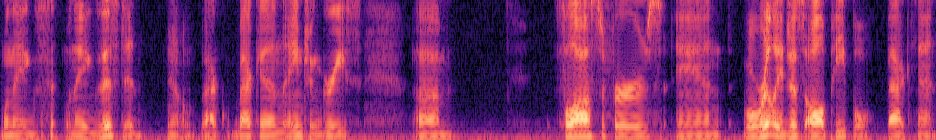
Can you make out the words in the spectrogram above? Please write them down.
when they ex- when they existed, you know, back back in ancient Greece, um, philosophers and well, really just all people back then.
